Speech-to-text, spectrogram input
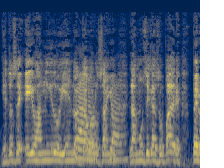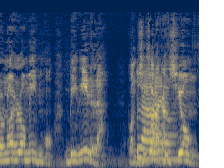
Y entonces ellos han ido oyendo al Claro, cabo de los años claro. la música de su padre, pero no es lo mismo vivirla. Cuando se hizo la canción,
